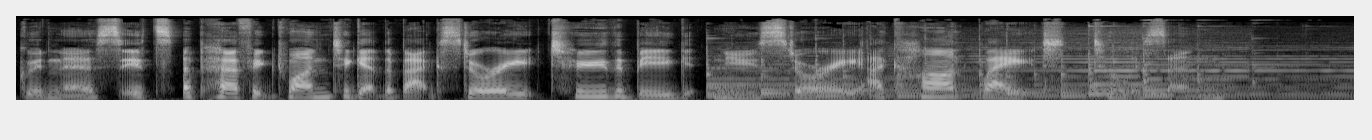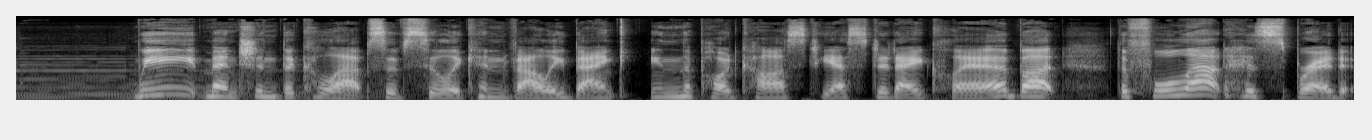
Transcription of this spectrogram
goodness. It's a perfect one to get the backstory to the big news story. I can't wait to listen. We mentioned the collapse of Silicon Valley Bank in the podcast yesterday, Claire, but the fallout has spread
